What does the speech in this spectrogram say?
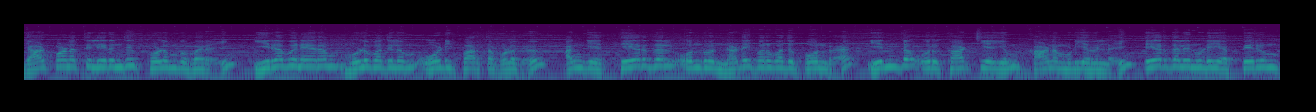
யாழ்ப்பாணத்தில் இருந்து கொழும்பு வரை இரவு நேரம் முழுவதிலும் ஓடி பார்த்த பொழுது அங்கே தேர்தல் ஒன்று நடைபெறுவது போன்ற எந்த ஒரு காட்சியையும் காண முடியவில்லை. தேர்தலினுடைய பெரும்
